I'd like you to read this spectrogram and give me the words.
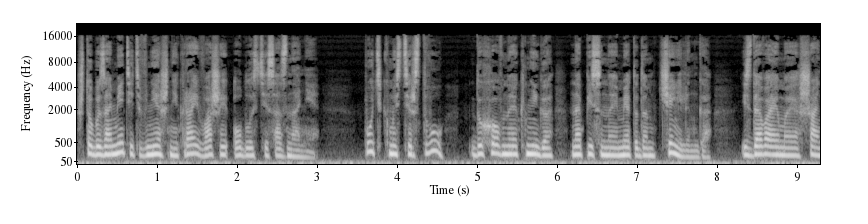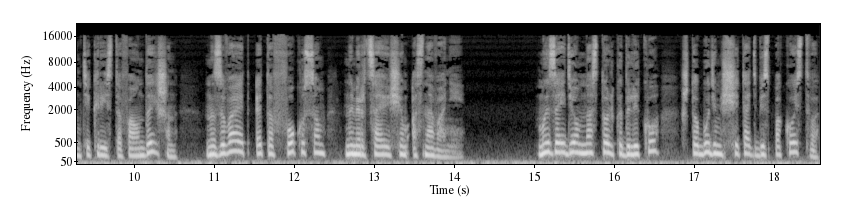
чтобы заметить внешний край вашей области сознания. Путь к мастерству — Духовная книга, написанная методом ченнелинга, издаваемая Шанти Криста Фаундейшн, называет это фокусом на мерцающем основании. Мы зайдем настолько далеко, что будем считать беспокойство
